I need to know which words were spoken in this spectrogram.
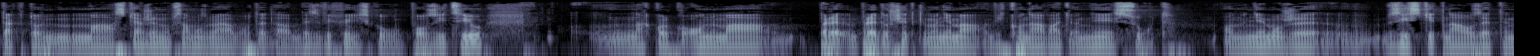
Tak to má stiaženú samozrejme, alebo teda bezvýchodiskovú pozíciu nakoľko on má, pre, predovšetkým on nemá vykonávať, on nie je súd. On nemôže zistiť naozaj ten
